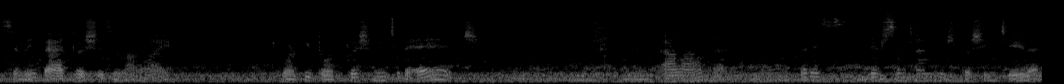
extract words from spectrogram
so many bad pushes in my life where people have pushed me to the edge. I allow that, you know, but it's there's sometimes there's pushing too. That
